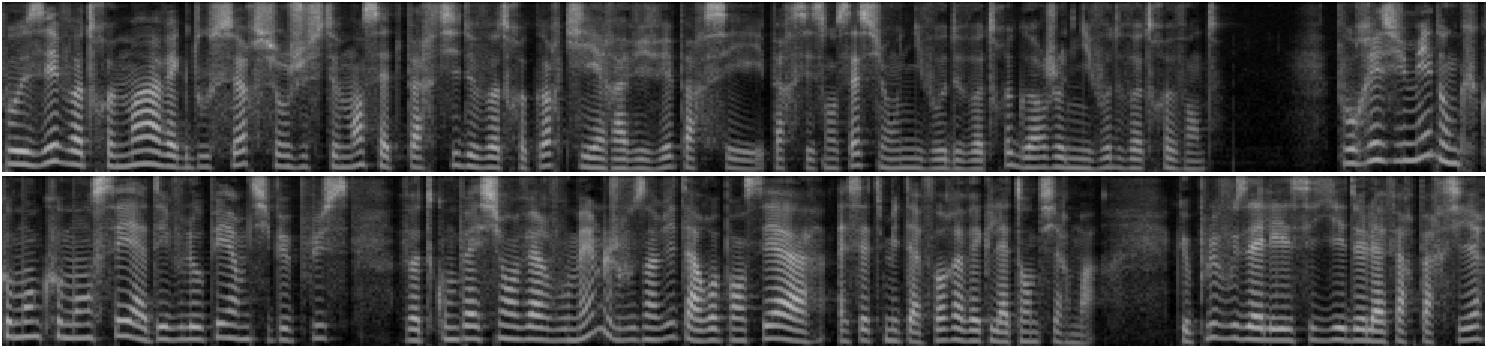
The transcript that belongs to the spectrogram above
posez votre main avec douceur sur justement cette partie de votre corps qui est ravivée par ces, par ces sensations au niveau de votre gorge, au niveau de votre ventre. Pour résumer donc comment commencer à développer un petit peu plus votre compassion envers vous-même, je vous invite à repenser à, cette métaphore avec la tante Irma. Que plus vous allez essayer de la faire partir,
